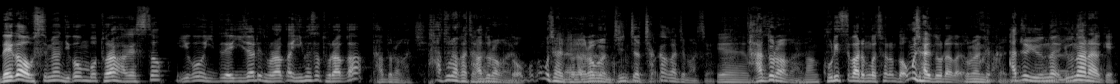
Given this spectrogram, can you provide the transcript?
내가 없으면 이거 뭐 돌아가겠어? 이거 이, 이 자리 돌아가? 이 회사 돌아가? 다 돌아가지. 다 돌아가잖아요. 다 돌아가요. 너무 너무 잘 네, 돌아가요. 여러분, 진짜 착각하지 마세요. 예, 다 돌아가요. 막 구리스 바른 것처럼 너무 잘 돌아가요. 그러니까요. 아주 유난, 네. 유난하게.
